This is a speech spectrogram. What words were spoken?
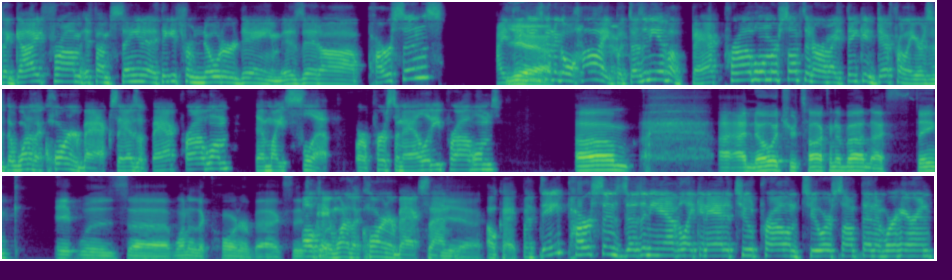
the guy from if I'm saying it, I think he's from Notre Dame. Is it uh Parsons? I think he's gonna go high, but doesn't he have a back problem or something? Or am I thinking differently? Or is it the one of the cornerbacks that has a back problem that might slip or personality problems? Um, I, I know what you're talking about, and I think it was uh one of the cornerbacks. It- Okay, one of the cornerbacks then. Yeah. Okay, but Dave Parsons doesn't he have like an attitude problem too or something that we're hearing?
